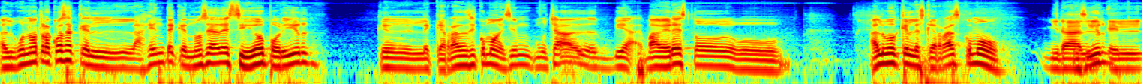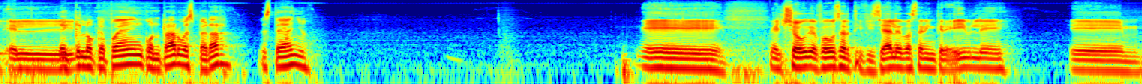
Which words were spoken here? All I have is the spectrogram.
¿Alguna otra cosa que la gente que no se ha decidido por ir, que le querrás así como decir, mucha, va a haber esto, o algo que les querrás como Mira, decir, el, el, de que lo que pueden encontrar o esperar este año? Eh, el show de fuegos artificiales va a estar increíble. Eh,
